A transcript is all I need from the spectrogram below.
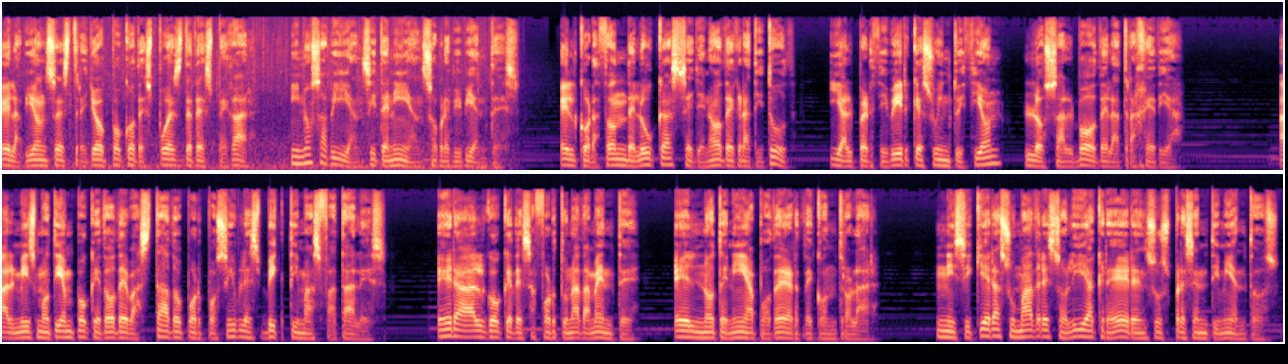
El avión se estrelló poco después de despegar y no sabían si tenían sobrevivientes. El corazón de Lucas se llenó de gratitud y al percibir que su intuición lo salvó de la tragedia. Al mismo tiempo quedó devastado por posibles víctimas fatales. Era algo que desafortunadamente él no tenía poder de controlar. Ni siquiera su madre solía creer en sus presentimientos,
